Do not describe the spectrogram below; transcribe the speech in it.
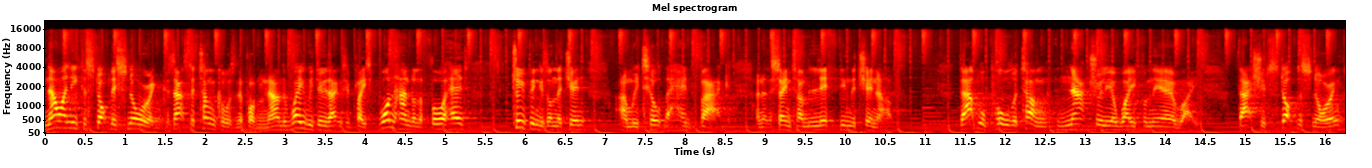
Now I need to stop this snoring because that's the tongue causing the problem. Now the way we do that is we place one hand on the forehead, two fingers on the chin, and we tilt the head back, and at the same time lifting the chin up. That will pull the tongue naturally away from the airway. That should stop the snoring,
